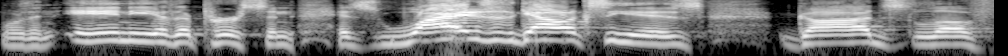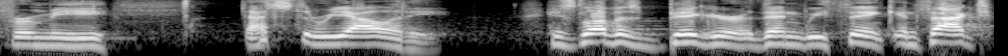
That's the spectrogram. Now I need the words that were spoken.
More than any other person, as wide as the galaxy is, God's love for me, that's the reality. His love is bigger than we think. In fact,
